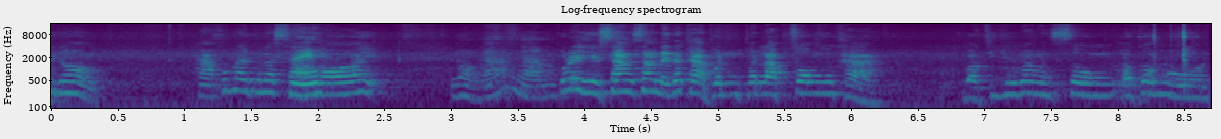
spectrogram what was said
พี่น้องผ่าคุ้มไรคนละสามร้อยน้องน้ำน้ำผู้ใดที่สร้างสร้างไหนนะค่ะเพิ่นเพิ่นรับทรงอยู่ค่ะ บอกที่ยูว่ามันทรงแล้วก็โอน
